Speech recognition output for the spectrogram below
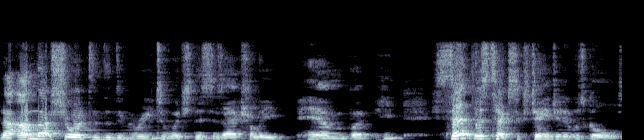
now. I'm not sure to the degree to which this is actually him, but he sent this text exchange and it was gold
